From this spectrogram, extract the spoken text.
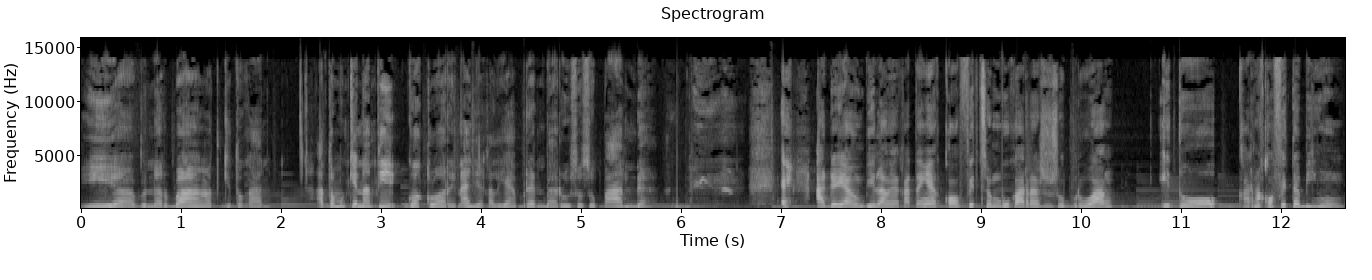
Iya, bener banget gitu kan. Atau mungkin nanti gue keluarin aja kali ya brand baru susu panda. eh, ada yang bilang ya katanya COVID sembuh karena susu beruang itu karena COVIDnya bingung.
